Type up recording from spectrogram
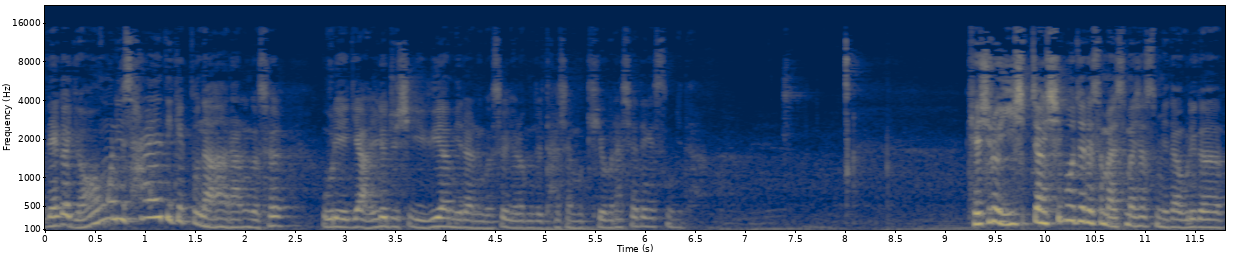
내가 영원히 살아야 되겠구나. 라는 것을 우리에게 알려주시기 위함이라는 것을 여러분들 다시 한번 기억을 하셔야 되겠습니다. 계시로 20장 15절에서 말씀하셨습니다. 우리가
